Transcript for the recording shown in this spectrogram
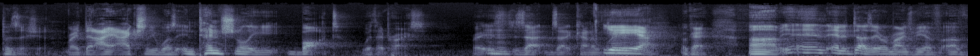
position, right? That I actually was intentionally bought with a price, right? Is, is that is that kind of Yeah, yeah, yeah. Okay, um, yeah, and and it does. It reminds me of of,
